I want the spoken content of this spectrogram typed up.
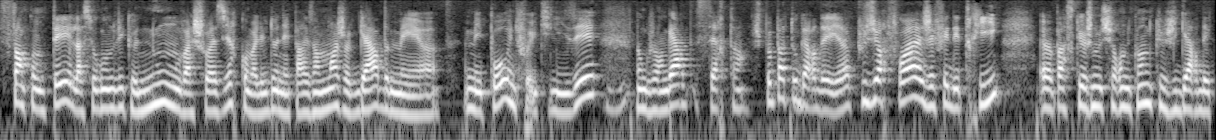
Sans compter la seconde vie que nous, on va choisir, qu'on va lui donner. Par exemple, moi, je garde mes, euh, mes pots une fois utilisés, mhm. donc j'en garde certains. Je peux pas tout garder. Hein. Plusieurs fois, j'ai fait des tris parce que je me suis rendu compte que je gardais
